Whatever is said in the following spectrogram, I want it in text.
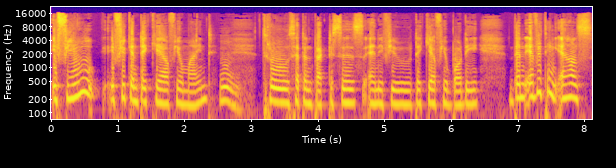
if you if you can take care of your mind, Hmm. Through certain practices and if you take care of your body then everything else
